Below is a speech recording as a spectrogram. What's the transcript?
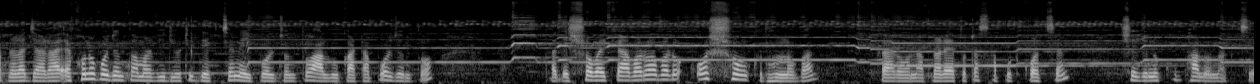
আপনারা যারা এখনও পর্যন্ত আমার ভিডিওটি দেখছেন, এই পর্যন্ত, আলু কাটা পর্যন্ত, তাদের সবাইকে আবারও আবারও অসংখ্য ধন্যবাদ, কারণ আপনারা এতটা সাপোর্ট করছেন, সেই জন্য খুব ভালো লাগছে।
